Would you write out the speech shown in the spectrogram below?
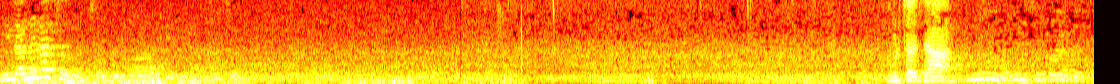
நீ தானடா சொல்லு? சொல்லுமா அப்படின்னா சொல்லு? முடிச்சாச்சா? ம் அது சூப்பராக இருக்கு.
